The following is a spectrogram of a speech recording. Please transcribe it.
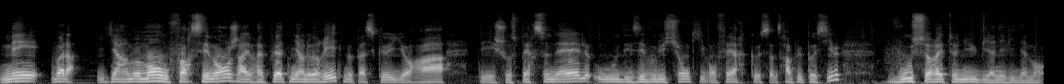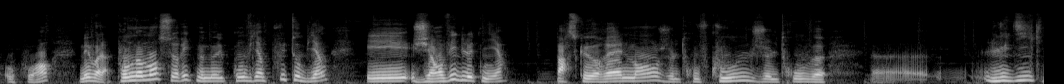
Mais voilà, il y a un moment où forcément j'arriverai plus à tenir le rythme parce qu'il y aura des choses personnelles ou des évolutions qui vont faire que ça ne sera plus possible. Vous serez tenu bien évidemment au courant. Mais voilà, pour le moment ce rythme me convient plutôt bien et j'ai envie de le tenir parce que réellement, je le trouve cool, je le trouve euh, ludique,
